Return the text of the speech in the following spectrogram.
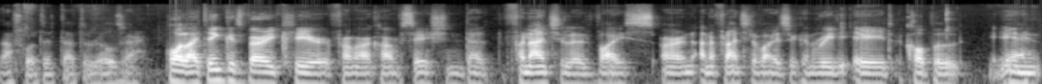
that's what the, that the rules are. Paul, I think it's very clear from our conversation that financial advice or an, and a financial advisor can really aid a couple in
